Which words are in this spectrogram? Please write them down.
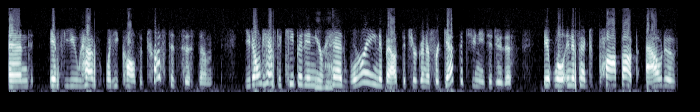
And if you have what he calls a trusted system, you don't have to keep it in your head worrying about that you're going to forget that you need to do this. It will, in effect, pop up out of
